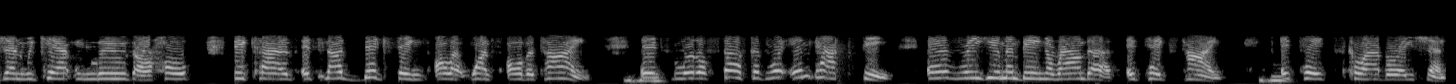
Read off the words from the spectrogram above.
vision. We can't lose our hope because it's not big things all at once, all the time. Mm-hmm. It's little stuff because we're impacting every human being around us. It takes time, mm-hmm. it takes collaboration.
